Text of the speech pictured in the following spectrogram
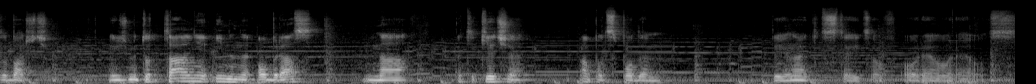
Zobaczcie. Mieliśmy totalnie inny obraz na etykiecie, a pod spodem The United States of Oreoreos.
